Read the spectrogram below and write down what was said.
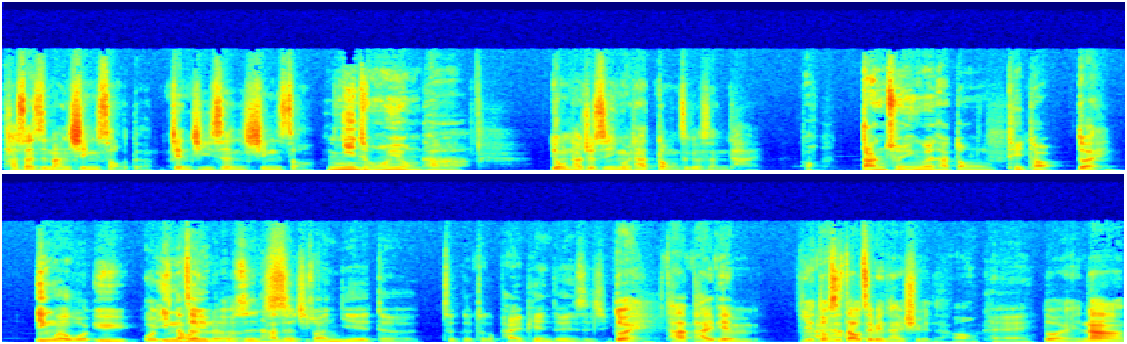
他算是蛮新手的，剪辑是很新手。你怎么会用他？用他就是因为他懂这个生态哦，单纯因为他懂 TikTok。对，因为我遇我印证了，不是他的专业的这个这个拍片这件事情。对，他拍片也都是到这边才学的。OK，对，那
